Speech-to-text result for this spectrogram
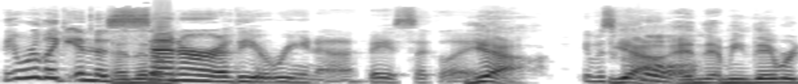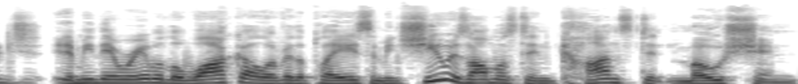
They were like in the center of the arena, basically. Yeah. It was yeah, cool. and I mean they were I mean they were able to walk all over the place. I mean she was almost in constant motion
